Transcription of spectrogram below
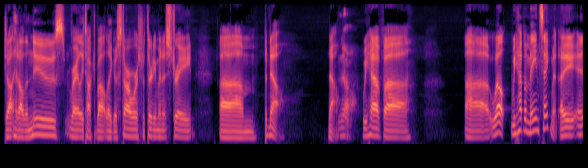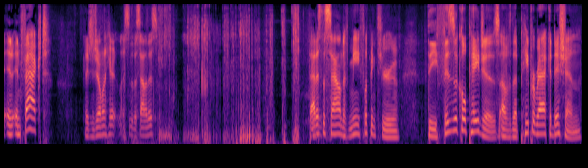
did all, hit all the news. Riley talked about Lego Star Wars for 30 minutes straight. Um, but no, no, No. We have uh, uh, well, we have a main segment. A, in, in fact, ladies and gentlemen, here, listen to the sound of this. That is the sound of me flipping through the physical pages of the paperback edition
